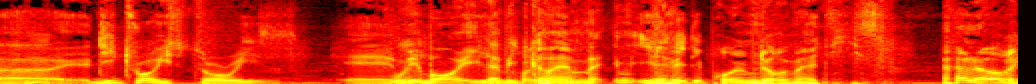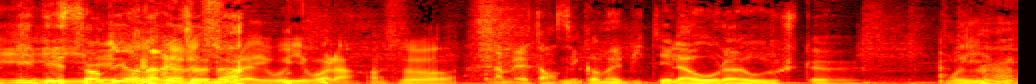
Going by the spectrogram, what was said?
euh, Detroit Stories. Et- Mm. Oui, mais bon, il habite Detroit quand même. Il avait des problèmes de rhumatisme. Alors il est descendu en Arizona. Oui, voilà. Non mais attends, c'est comme habiter là-haut, là où je te. Oui, oui.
